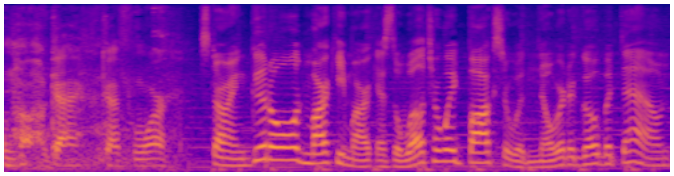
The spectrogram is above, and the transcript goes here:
No, guy, guy from work. Starring good old Marky Mark as the welterweight boxer with nowhere to go but down,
